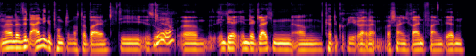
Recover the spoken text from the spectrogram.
Ja, da sind einige Punkte noch dabei, die so ja, ja. Ähm, in, der, in der gleichen ähm, Kategorie wahrscheinlich reinfallen werden.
